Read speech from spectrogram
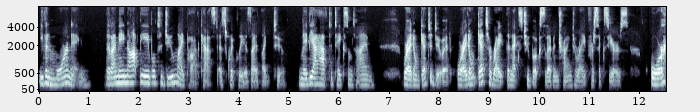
even mourning that I may not be able to do my podcast as quickly as I'd like to. Maybe I have to take some time where I don't get to do it, or I don't get to write the next two books that I've been trying to write for six years, or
